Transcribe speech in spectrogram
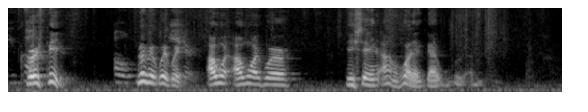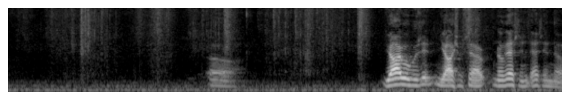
you call. First Peter. Oh, Wait, wait, wait, wait. Peter. I want, I want where he's saying, I don't know what I got. Uh, Yahweh was in Yahshua, no, that's in, that's in, uh,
